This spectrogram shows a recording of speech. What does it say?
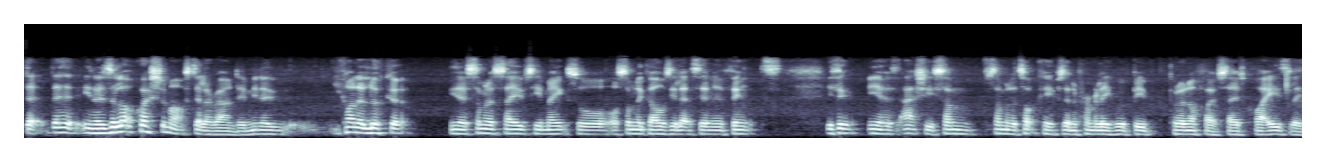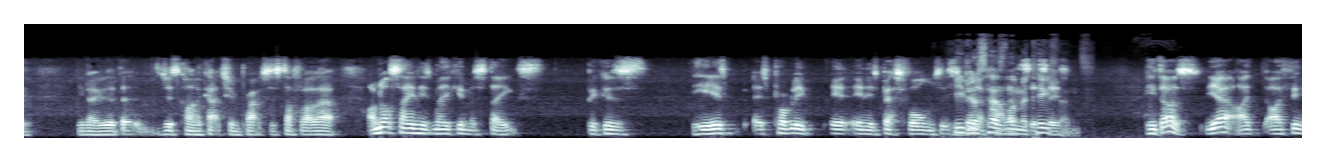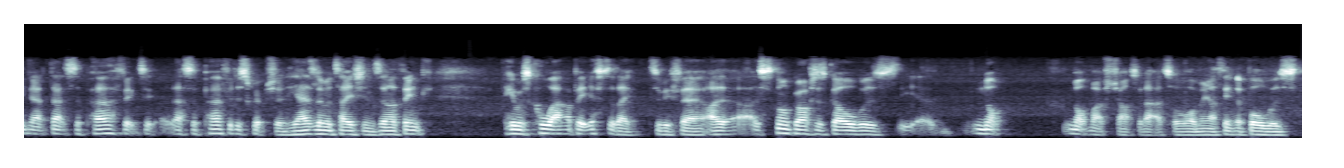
there, you know, there's a lot of question marks still around him. You know, you kind of look at you know some of the saves he makes or, or some of the goals he lets in and thinks you think you know actually some some of the top keepers in the Premier League would be pulling off those saves quite easily. You know, just kind of catching practice stuff like that. I'm not saying he's making mistakes because he is. It's probably in his best form. He just has limitations. He does. Yeah, I I think that that's a perfect that's a perfect description. He has limitations, and I think he was caught out a bit yesterday. To be fair, I, I, Snodgrass's goal was yeah, not not much chance of that at all. I mean, I think the ball was,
